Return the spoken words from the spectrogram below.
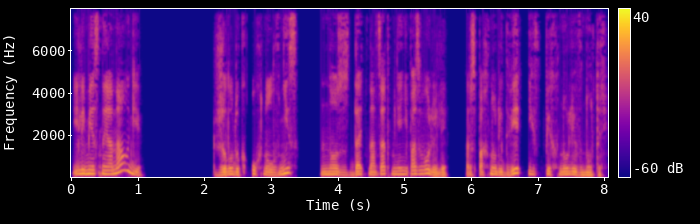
или местные аналоги? Желудок ухнул вниз, но сдать назад мне не позволили, распахнули дверь и впихнули внутрь.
